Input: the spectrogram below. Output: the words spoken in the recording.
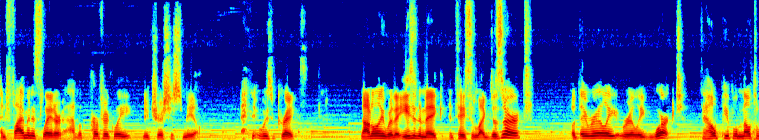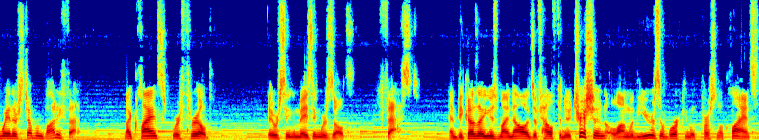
and five minutes later have a perfectly nutritious meal. And it was great. Not only were they easy to make and tasted like dessert, but they really, really worked to help people melt away their stubborn body fat. My clients were thrilled. They were seeing amazing results fast. And because I use my knowledge of health and nutrition, along with years of working with personal clients,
